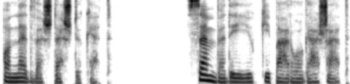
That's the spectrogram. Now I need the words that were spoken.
a nedves testüket, szenvedélyük kipárolgását,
